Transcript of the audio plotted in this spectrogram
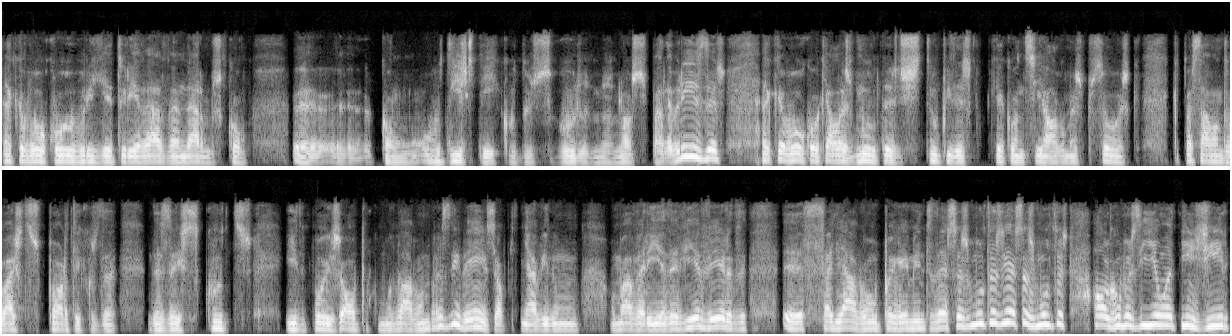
acabou com a obrigatoriedade de andarmos com uh, com o dístico dos seguros nos nossos para-brisas, acabou com aquelas multas estúpidas que aconteciam a algumas pessoas que, que passavam debaixo dos pórticos de, das executes e depois, ou porque mudavam de residência, ou porque tinha havido um, uma avaria da Via Verde, uh, falhavam o pagamento dessas multas e essas multas, algumas iam atingir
